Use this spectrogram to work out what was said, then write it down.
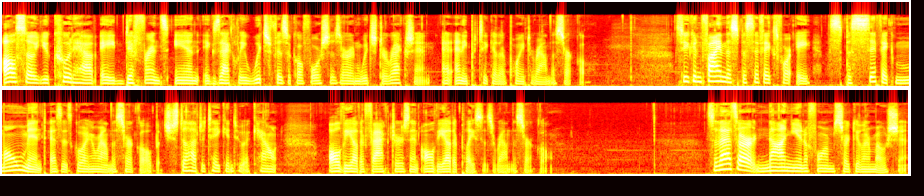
Also, you could have a difference in exactly which physical forces are in which direction at any particular point around the circle. So you can find the specifics for a specific moment as it's going around the circle, but you still have to take into account all the other factors and all the other places around the circle. So that's our non uniform circular motion.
